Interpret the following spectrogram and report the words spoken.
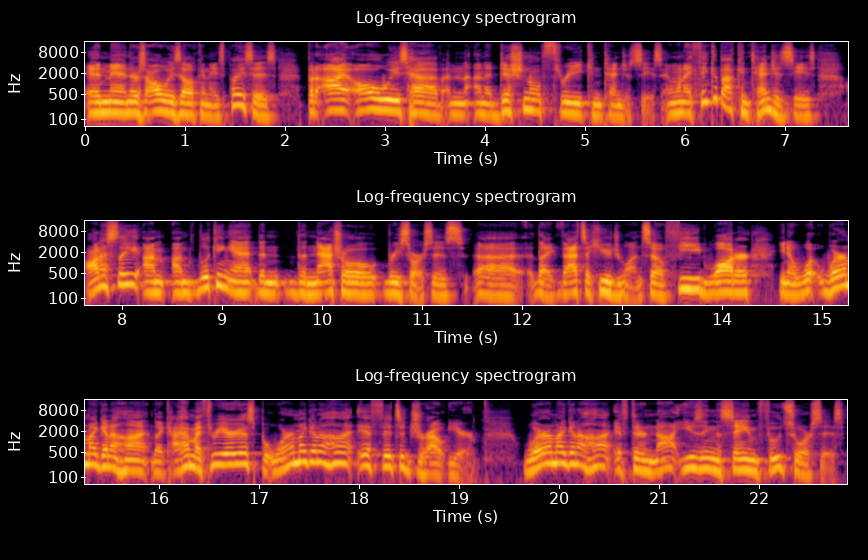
and man, there's always elk in these places, but I always have an, an additional three contingencies. And when I think about contingencies, honestly, I'm, I'm looking at the, the natural resources. Uh, like that's a huge one. So feed, water, you know, what, where am I going to hunt? Like I have my three areas, but where am I going to hunt if it's a drought year? Where am I going to hunt if they're not using the same food sources?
